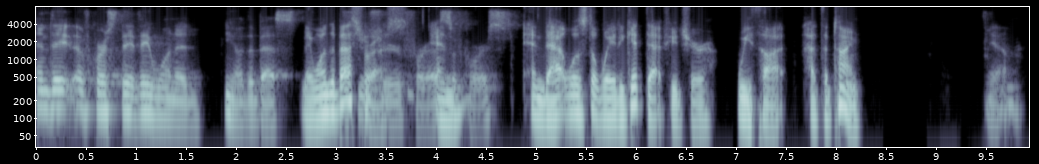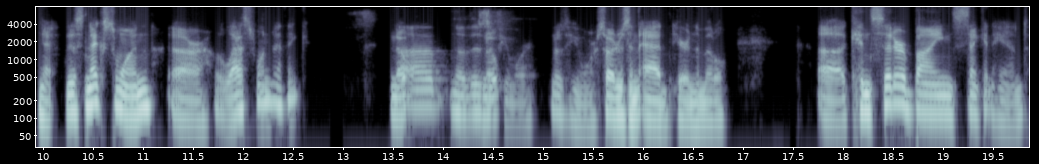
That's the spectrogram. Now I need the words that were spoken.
and they, of course, they they wanted you know the best they wanted the best for us. for us, and of course. and that was the way to get that future, we thought at the time. Yeah. Yeah. This next one, uh the last one, I think. Nope. Uh, no, there's Nope. a few more. There's a few more. So there's an ad here in the middle. Uh, consider buying secondhand.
